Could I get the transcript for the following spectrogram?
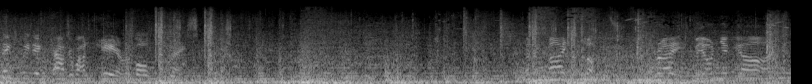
think we'd encounter one here of all places! A Cyclops! Brave, be on your guard!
